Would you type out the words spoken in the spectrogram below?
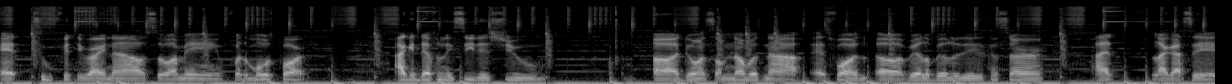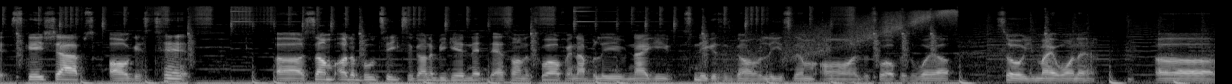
at 250 right now. So i mean for the most part i can definitely see this shoe uh, doing some numbers. Now as far as uh, availability is concerned I like I said skate shops August 10th uh, some other boutiques are going to be getting it. That's on the 12th, and I believe Nike Sneakers is going to release them on the 12th as well. So you might want to uh,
